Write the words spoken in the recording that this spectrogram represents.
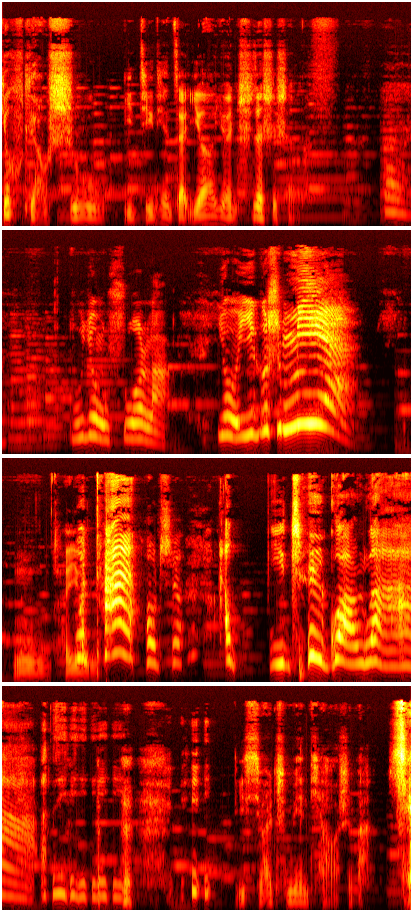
又聊食物。你今天在幼儿园吃的是什么？嗯，不用说了，有一个是面，嗯，还有我太好吃了，哦，你吃光啦。你喜欢吃面条是吧？吃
